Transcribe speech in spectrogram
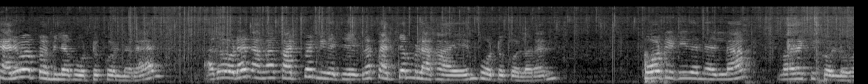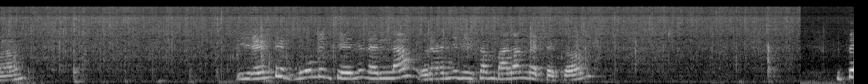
கருவேப்பமில போட்டுக்கொள்ளுறேன் அதோட நாங்கள் கட் பண்ணி வச்சிருக்கிற பச்சை மிளகாயையும் போட்டுக்கொள்ளுறேன் போட்டுட்டு இதை நல்லா வதக்கி கொள்ளுவோம் இது ரெண்டு மூணும் சேர்ந்து நல்லா ஒரு அஞ்சு நிமிஷம் பதம் கட்டுக்கும் இப்போ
